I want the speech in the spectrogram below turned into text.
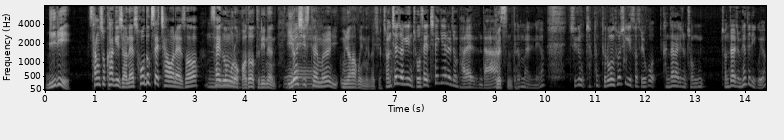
미리 상속하기 전에 소득세 차원에서 음. 세금으로 걷어들이는 이런 예. 시스템을 운영하고 있는 거죠. 전체적인 조세 체계를 좀 봐야 된다. 그렇습니다. 그런 말이네요. 지금 잠깐 들어온 소식이 있어서 이거 간단하게 좀 정, 전달 좀 해드리고요.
